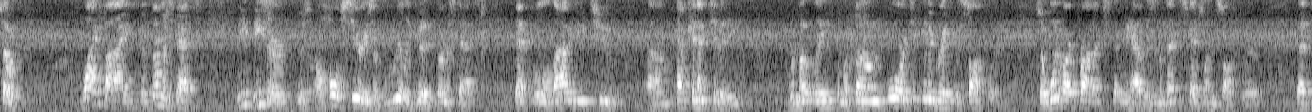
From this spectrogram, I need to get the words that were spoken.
So Wi-Fi, the thermostats, these, these are, there's a whole series of really good thermostats that will allow you to um, have connectivity remotely from a phone or to integrate with software. So one of our products that we have is an event scheduling software that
